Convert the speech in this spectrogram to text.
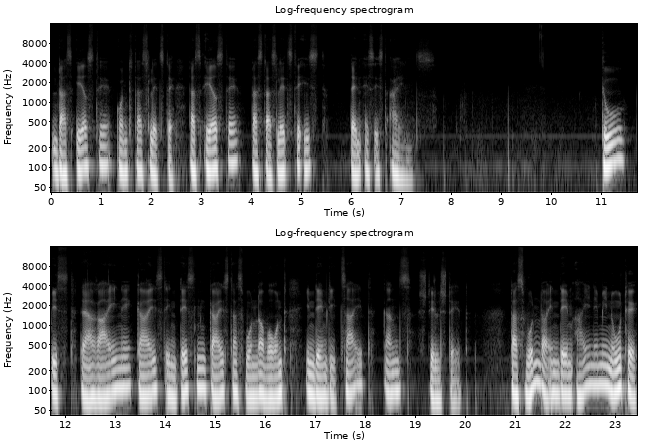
das erste und das letzte. Das erste, das das letzte ist, denn es ist eins. Du bist der reine Geist, in dessen Geist das Wunder wohnt, in dem die Zeit ganz still steht. Das Wunder, in dem eine Minute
